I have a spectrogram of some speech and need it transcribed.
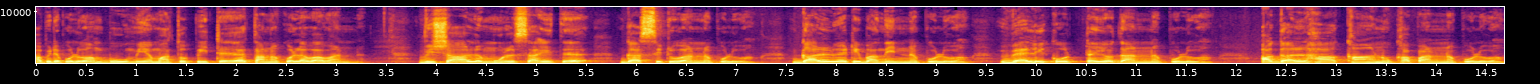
අපිට පුළුවන් භූමිය මතු පිට තනකොළ වවන්න. විශාල මුල් සහිත ගස් සිටුවන්න පුළුවන්. ගල් වැටි බඳින්න පුළුවන්. වැලි කොට්ට යොදන්න පුළුවන්. අගල් හා කාණු කපන්න පුළුවන්.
